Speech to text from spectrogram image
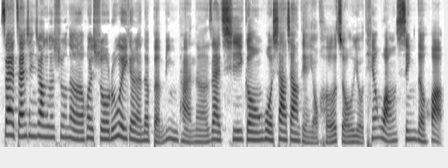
在占星教科书呢，会说，如果一个人的本命盘呢，在七宫或下降点有合轴、有天王星的话，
